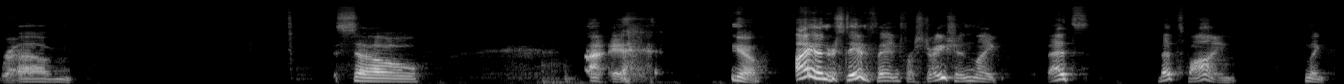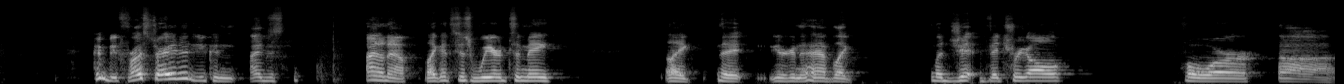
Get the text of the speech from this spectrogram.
Right. Um so I you know, I understand fan frustration like that's that's fine. Like you can be frustrated. You can. I just. I don't know. Like it's just weird to me. Like that you're gonna have like legit vitriol for uh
